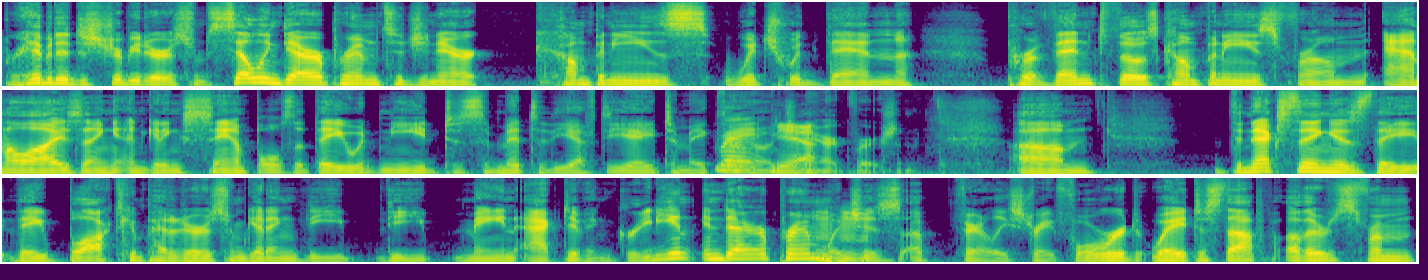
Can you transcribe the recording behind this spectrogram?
prohibited distributors from selling Daraprim to generic companies, which would then prevent those companies from analyzing and getting samples that they would need to submit to the FDA to make their Right. own Yeah. generic version. Um, the next thing is they they blocked competitors from getting the the main active ingredient in Daraprim, which is a fairly straightforward way to stop others from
